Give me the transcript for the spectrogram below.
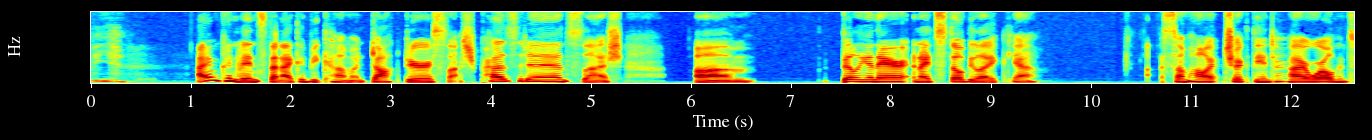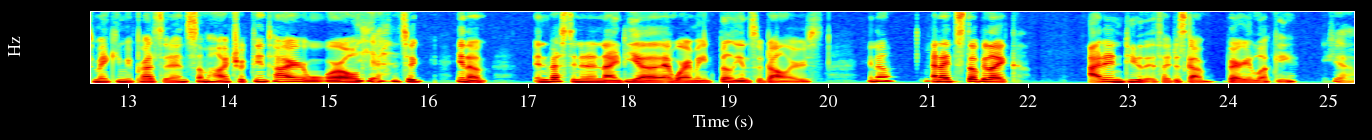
Yeah. I am convinced that I could become a doctor slash president slash um billionaire, and I'd still be like, yeah, somehow I tricked the entire world into making me president. Somehow I tricked the entire world yeah. into, you know, investing in an idea and where I made billions of dollars, you know? And I'd still be like, I didn't do this. I just got very lucky. Yeah.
